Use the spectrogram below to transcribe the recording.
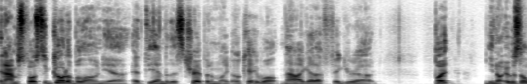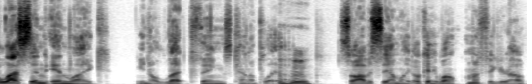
and I'm supposed to go to Bologna at the end of this trip, and I'm like, okay, well now I got to figure out. But you know, it was a lesson in like you know let things kind of play out. So obviously, I'm like, okay, well I'm gonna figure out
